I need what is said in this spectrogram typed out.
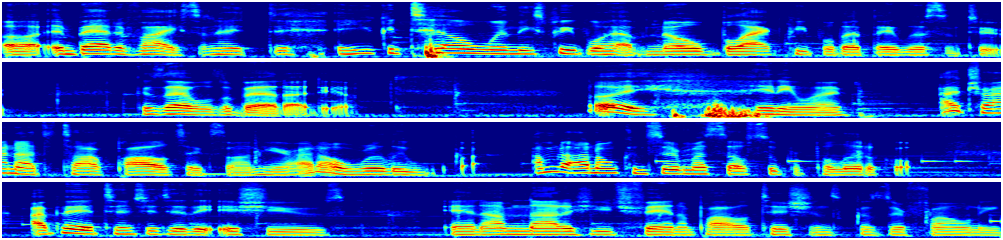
Uh, and bad advice. And, and you can tell when these people have no black people that they listen to, because that was a bad idea. Hey, anyway, I try not to talk politics on here. I don't really, I'm I don't consider myself super political. I pay attention to the issues, and I'm not a huge fan of politicians because they're phony.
